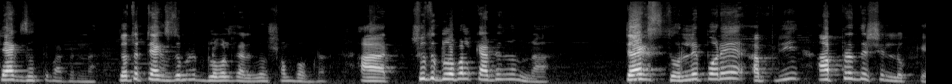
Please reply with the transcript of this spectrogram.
ট্যাক্স ধরতে পারবেন না। যত ট্যাক্স ধরবেন গ্লোবাল ক্যাপিটালিজম সম্ভব না। আর শুধু গ্লোবাল ক্যাপিটালিজম না ট্যাক্স ধরলে পরে আপনি আপনার দেশের লোককে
